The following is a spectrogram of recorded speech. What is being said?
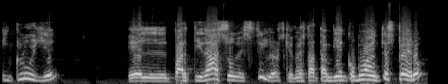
incluye el partidazo de Steelers, que no está tan bien como antes, pero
